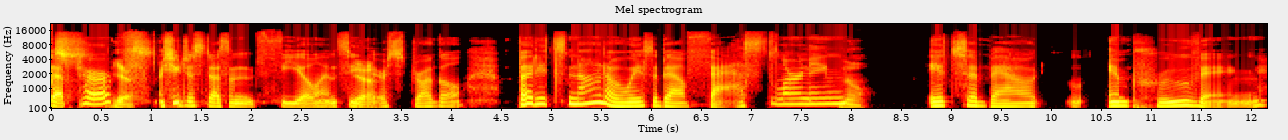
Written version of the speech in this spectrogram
yes. her. Yes. She just doesn't feel and see Yeah. their struggle. But it's not always about fast learning. No. It's about improving.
